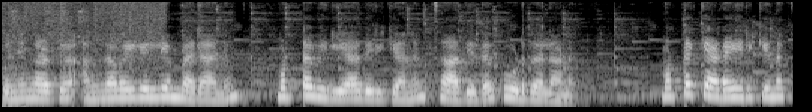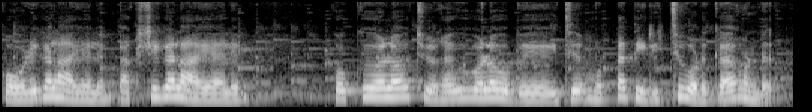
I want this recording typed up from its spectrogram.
കുഞ്ഞുങ്ങൾക്ക് അംഗവൈകല്യം വരാനും മുട്ട വിരിയാതിരിക്കാനും സാധ്യത കൂടുതലാണ്. മുട്ടയ്ക്കടയിരിക്കുന്ന കോഴികളായാലും പക്ഷികളായാലും കൊക്കുകളോ ചിറകുകളോ ഉപയോഗിച്ച് മുട്ട തിരിച്ചു കൊടുക്കാറുണ്ട്.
